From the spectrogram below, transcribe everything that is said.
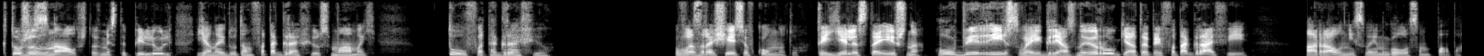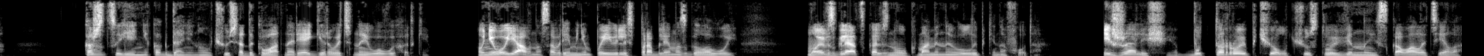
Кто же знал, что вместо пилюль я найду там фотографию с мамой? Ту фотографию. «Возвращайся в комнату. Ты еле стоишь на... Убери свои грязные руки от этой фотографии!» — орал не своим голосом папа. Кажется, я никогда не научусь адекватно реагировать на его выходки. У него явно со временем появились проблемы с головой. Мой взгляд скользнул к маминой улыбке на фото. И жалящее, будто рой пчел, чувство вины сковало тело.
